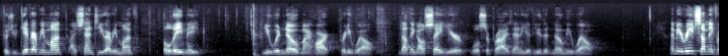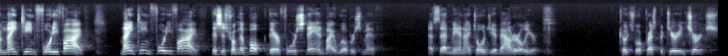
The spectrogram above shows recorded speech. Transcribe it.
because you give every month, I send to you every month, believe me, you would know my heart pretty well. Nothing I'll say here will surprise any of you that know me well. Let me read something from 1945. 1945. This is from the book, Therefore Stand by Wilbur Smith. That's that man I told you about earlier. Coatesville Presbyterian Church.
